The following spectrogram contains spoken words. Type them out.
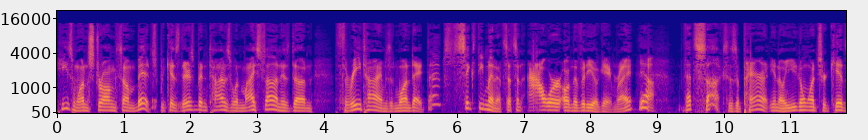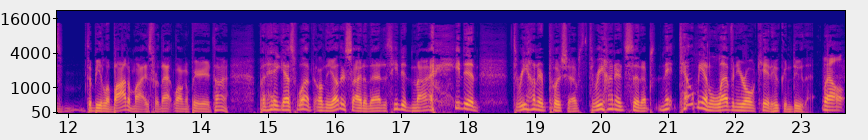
he's one strong some bitch because there's been times when my son has done three times in one day. That's 60 minutes. That's an hour on the video game, right? yeah. that sucks as a parent. You know, you don't want your kids to be lobotomized for that long a period of time. But hey, guess what? On the other side of that is he did not, he did 300 push-ups, 300 sit-ups. Tell me an 11 year old kid who can do that. Well,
